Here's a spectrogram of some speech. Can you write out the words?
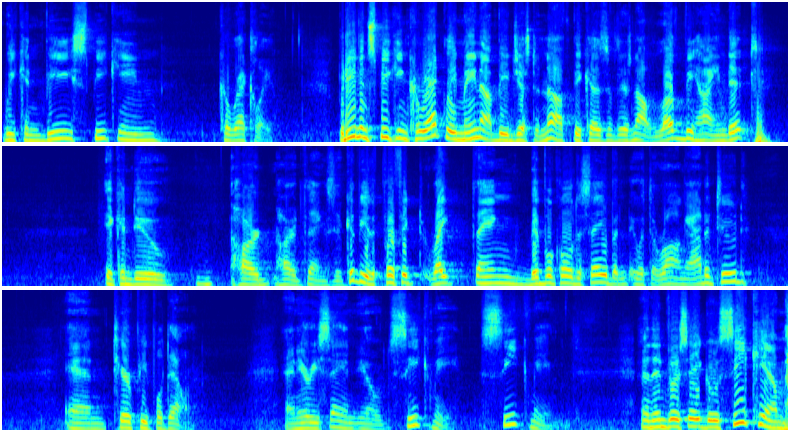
we can be speaking correctly. But even speaking correctly may not be just enough because if there's not love behind it, it can do hard hard things. It could be the perfect right thing biblical to say, but with the wrong attitude and tear people down. And here he's saying, you know, seek me, seek me. And then verse 8 goes, Seek him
